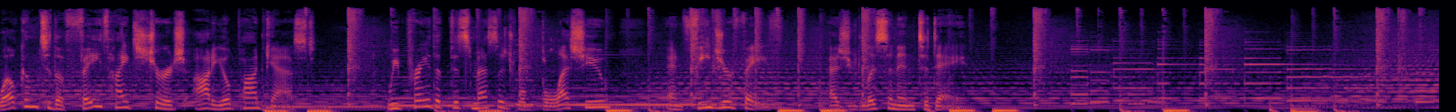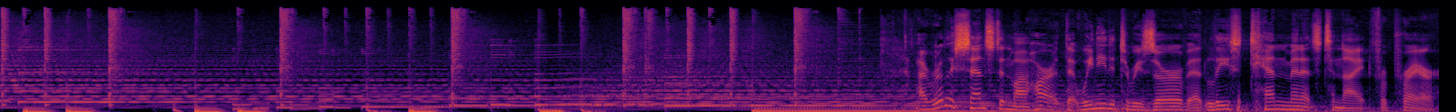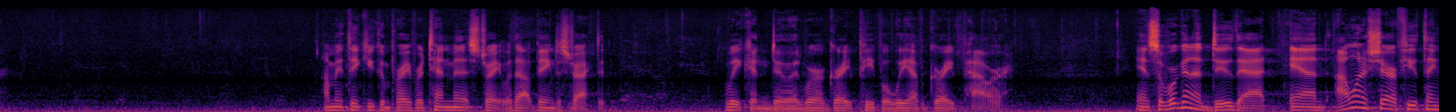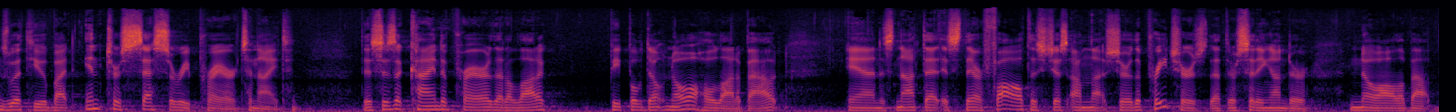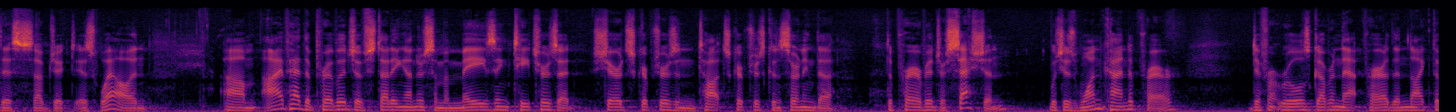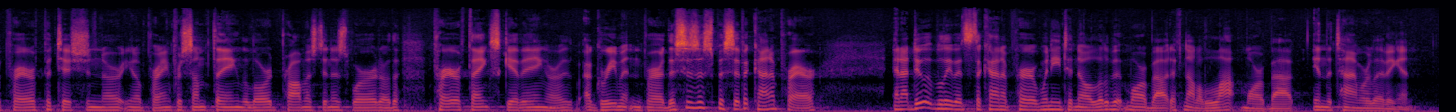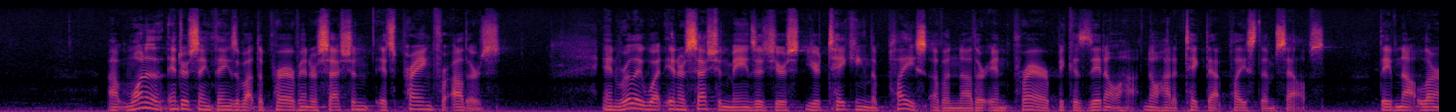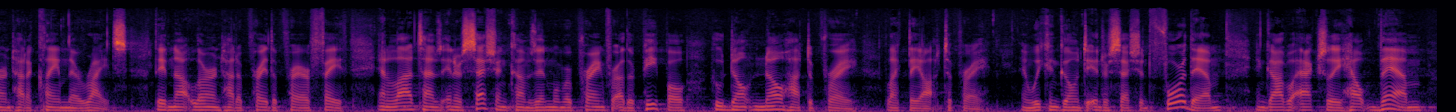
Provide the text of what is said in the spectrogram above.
welcome to the Faith Heights Church audio podcast. We pray that this message will bless you and feed your faith as you listen in today. I really sensed in my heart that we needed to reserve at least 10 minutes tonight for prayer. How many think you can pray for 10 minutes straight without being distracted? We can do it. We're a great people. We have great power. And so we're going to do that. And I want to share a few things with you about intercessory prayer tonight. This is a kind of prayer that a lot of people don't know a whole lot about. And it's not that it's their fault, it's just I'm not sure the preachers that they're sitting under know all about this subject as well. And um, I've had the privilege of studying under some amazing teachers that shared scriptures and taught scriptures concerning the, the prayer of intercession, which is one kind of prayer. Different rules govern that prayer than like the prayer of petition or you know praying for something the Lord promised in His Word or the prayer of thanksgiving or agreement in prayer. This is a specific kind of prayer and I do believe it's the kind of prayer we need to know a little bit more about, if not a lot more about, in the time we're living in. Uh, one of the interesting things about the prayer of intercession, it's praying for others. And really, what intercession means is you're, you're taking the place of another in prayer because they don't know how to take that place themselves. They've not learned how to claim their rights. They've not learned how to pray the prayer of faith. And a lot of times, intercession comes in when we're praying for other people who don't know how to pray like they ought to pray and we can go into intercession for them, and God will actually help them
